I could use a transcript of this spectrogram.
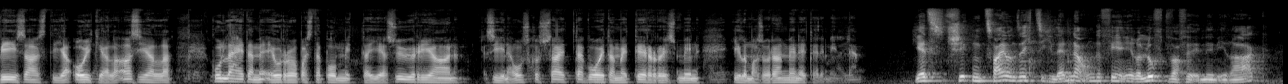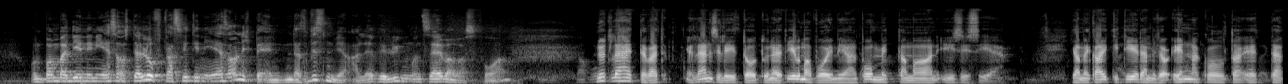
viisaasti ja oikealla asialla, kun lähetämme Euroopasta pommittajia Syyriaan, siinä uskossa, että voitamme terrorismin ilmasodan menetelmillä? Jetzt schicken 62 Länder ungefähr ihre Luftwaffe in den Irak und bombardieren den IS aus der Luft. Das wird den IS auch nicht beenden, das wissen wir alle. Wir lügen uns selber was vor. Nyt lähettävät länsiliittoutuneet ilmavoimiaan pommittamaan ISISiä. Ja me kaikki tiedämme jo ennakolta, että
